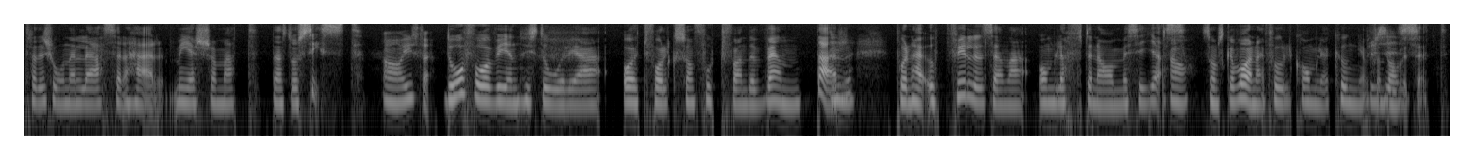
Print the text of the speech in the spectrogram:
traditionen läser den här mer som att den står sist, Ja, just det. då får vi en historia och ett folk som fortfarande väntar Mm. På den här uppfyllelsen om löftena om Messias, Ja. som ska vara den här fullkomliga kungen Precis. från Davids sätt.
